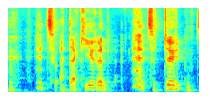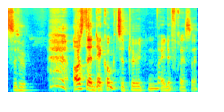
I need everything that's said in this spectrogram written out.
zu attackieren, zu töten, zu aus der Deckung zu töten, meine Fresse.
